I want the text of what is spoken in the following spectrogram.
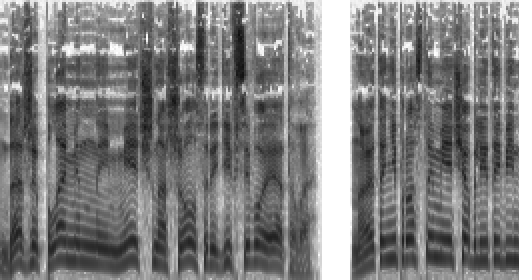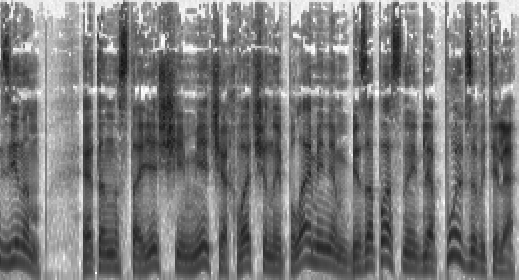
Даже пламенный меч нашел среди всего этого. Но это не просто меч, облитый бензином. Это настоящий меч, охваченный пламенем, безопасный для пользователя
